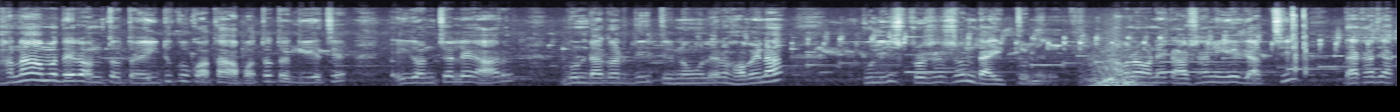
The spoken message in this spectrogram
থানা আমাদের অন্তত এইটুকু কথা আপাতত দিয়েছে, এই অঞ্চলে আর গুন্ডাগর্দি তৃণমূলের হবে না, পুলিশ প্রশাসন দায়িত্ব নেবে। আমরা অনেক আশা নিয়ে যাচ্ছি, দেখা যাক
